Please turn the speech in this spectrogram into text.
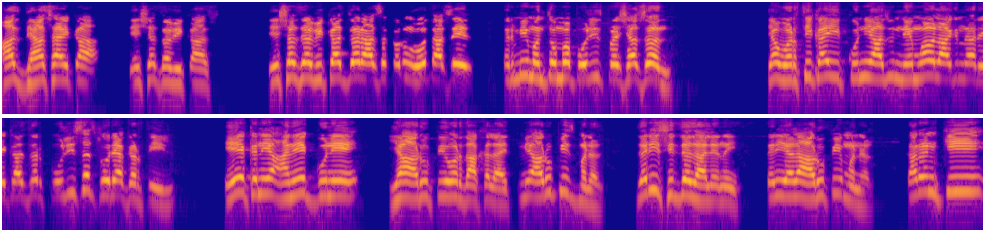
हाच ध्यास आहे का? देशाचा विकास. देशाचा विकास जर असं करून होत असेल तर मी म्हणतो मग पोलीस प्रशासन त्या वरती काही कोणी अजून नेमावं लागणार आहे का? जर पोलीसच चोऱ्या करतील एक ने अनेक गुन्हे ह्या आरोपीवर दाखल आहेत. मी आरोपीच म्हणल. जरी सिद्ध झाले नाही तरी याला आरोपी म्हणल. कारण की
